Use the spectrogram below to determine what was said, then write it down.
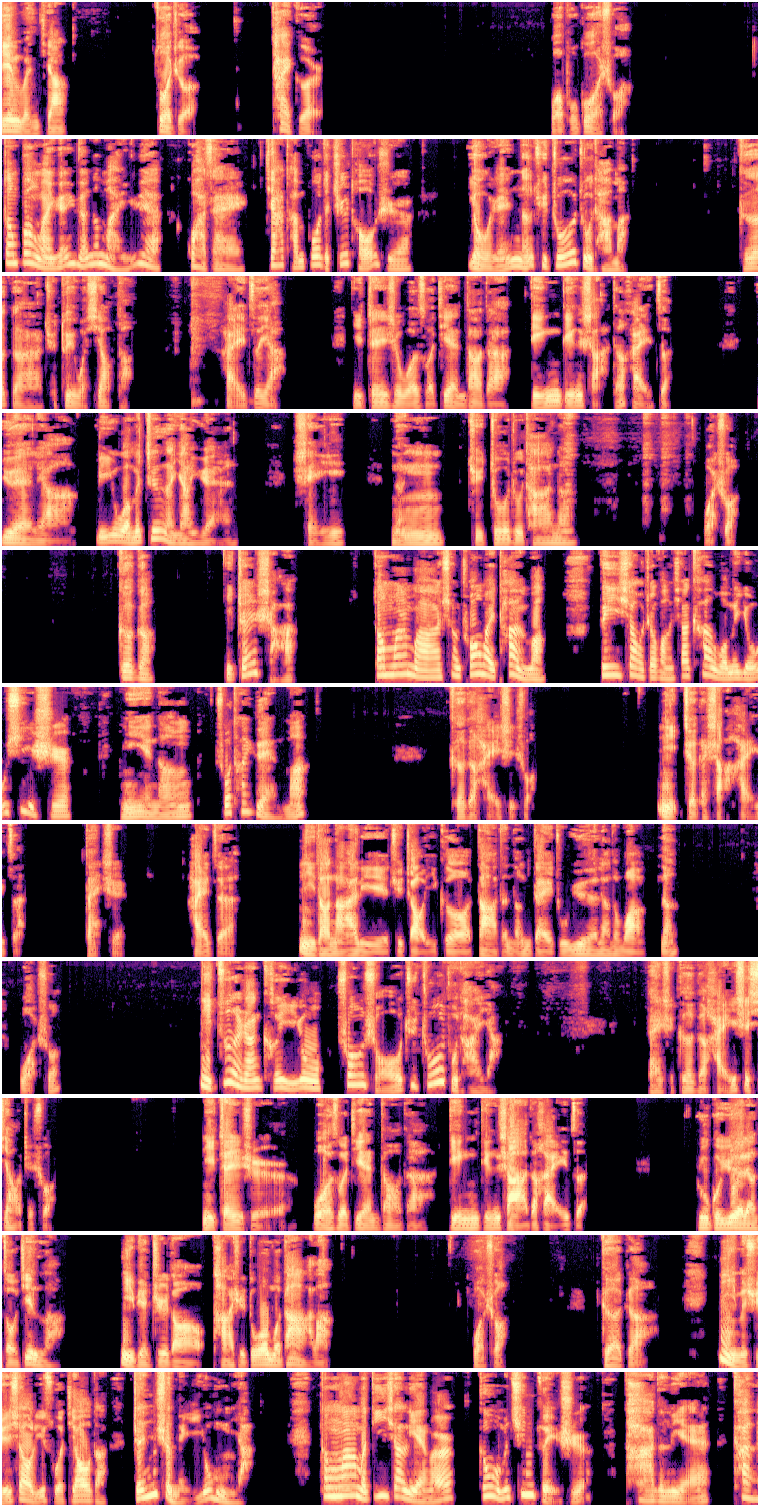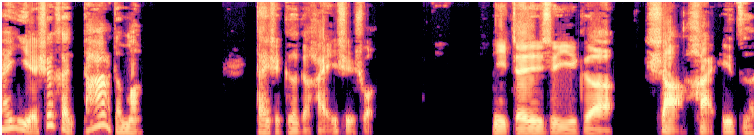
天文家，作者泰戈尔。我不过说，当傍晚圆圆的满月挂在加檀波的枝头时，有人能去捉住它吗？哥哥却对我笑道：“孩子呀，你真是我所见到的顶顶傻的孩子。月亮。”离我们这样远，谁能去捉住它呢？我说：“哥哥，你真傻。当妈妈向窗外探望，微笑着往下看我们游戏时，你也能说它远吗？”哥哥还是说：“你这个傻孩子。”但是。孩子，你到哪里去找一个大的能逮住月亮的网呢？我说：“你自然可以用双手去捉住它呀。”但是哥哥还是笑着说：“你真是我所见到的顶顶傻的孩子。如果月亮走近了。”你便知道它是多么大了。我说：“哥哥，你们学校里所教的真是没用呀。当妈妈低下脸儿跟我们亲嘴时，她的脸看来也是很大的嘛。”但是哥哥还是说：“你真是一个傻孩子。”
